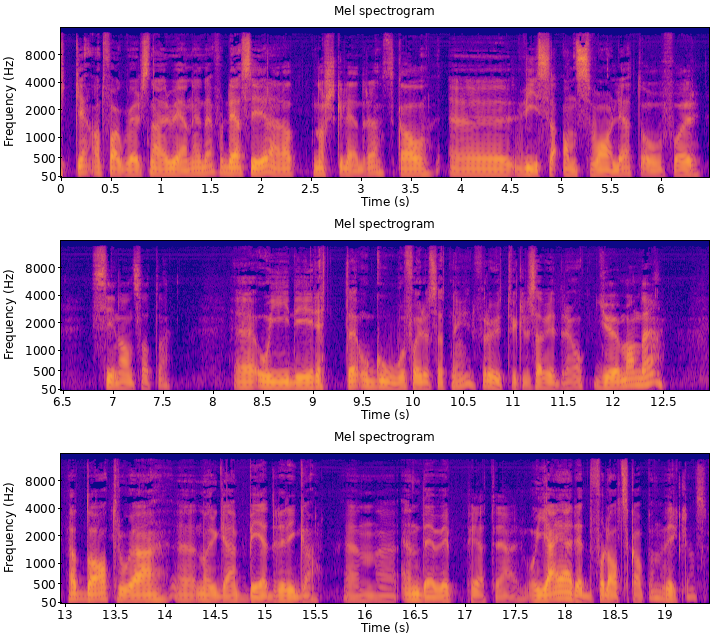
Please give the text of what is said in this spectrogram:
ikke at fagbevegelsen er uenig i det. For det jeg sier, er at norske ledere skal eh, vise ansvarlighet overfor sine ansatte. Eh, og gi de rette og gode forutsetninger for å utvikle seg videre. Og gjør man det, ja, da tror jeg eh, Norge er bedre rigga enn eh, en det vi PT er. Og jeg er redd for latskapen, virkelig. altså.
